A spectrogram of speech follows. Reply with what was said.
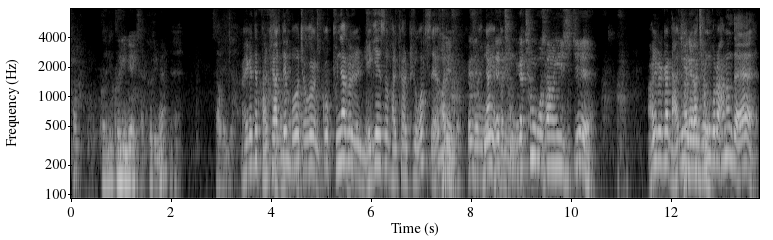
사, 그 그림이야 이 사람. 그림이야? 사본자. 아니 근데 발표할 때 뭐 저거 꼭 분야를 얘기해서 발표할 필요가 없어요. 아니 그냥 참, 이게 참고 사항이시지. 아니 그러니까 나중에. 내가 참고를 하는데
